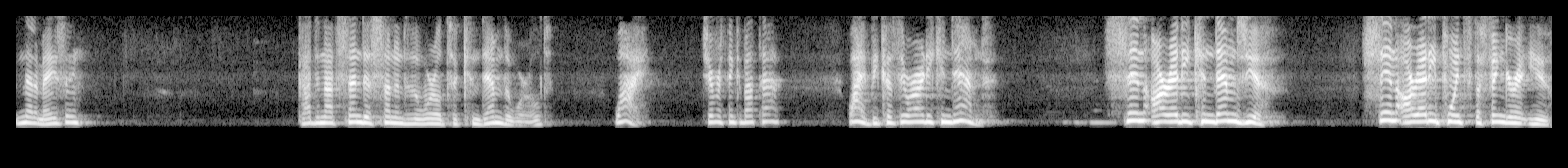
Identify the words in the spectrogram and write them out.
Isn't that amazing? God did not send his son into the world to condemn the world. Why? Did you ever think about that? Why? Because they were already condemned. Sin already condemns you. Sin already points the finger at you.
